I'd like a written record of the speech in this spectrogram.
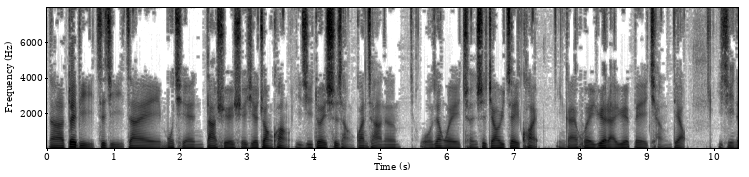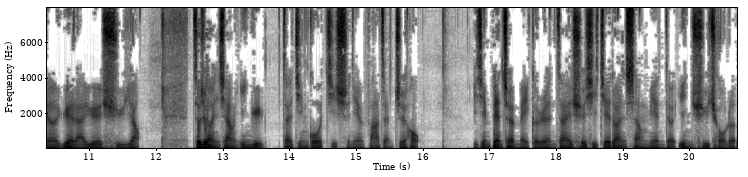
那对比自己在目前大学学习的状况以及对市场观察呢，我认为城市教育这一块应该会越来越被强调，以及呢越来越需要。这就很像英语，在经过几十年发展之后。已经变成每个人在学习阶段上面的硬需求了。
